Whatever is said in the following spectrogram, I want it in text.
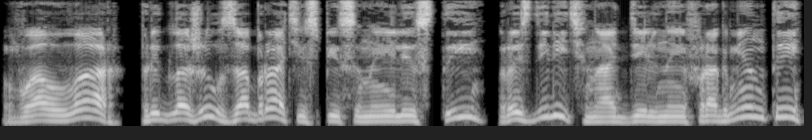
Валлар предложил забрать исписанные листы, разделить на отдельные фрагменты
